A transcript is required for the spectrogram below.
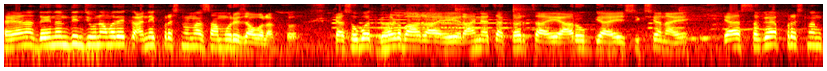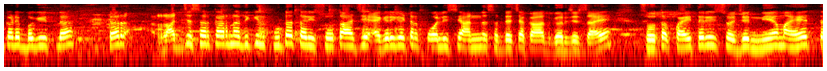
तर यांना दैनंदिन जीवनामध्ये अनेक प्रश्नांना सामोरे जावं लागतं. त्यासोबत घरभार आहे राहण्याचा खर्च आहे आरोग्य आहे शिक्षण आहे या सगळ्या प्रश्नांकडे बघितलं तर राज्य सरकारनं देखील कुठंतरी स्वतःची ॲग्रिगेटर पॉलिसी आणणं सध्याच्या काळात गरजेचं आहे. स्वतः काहीतरी जे नियम आहेत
